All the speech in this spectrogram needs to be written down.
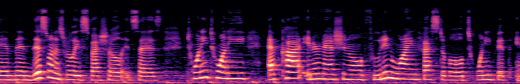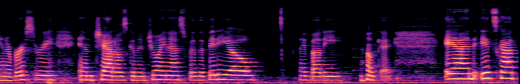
And then this one is really special. It says 2020 Epcot International Food and Wine Festival 25th anniversary. And Chado's gonna join us for the video. Hi, buddy. Okay. And it's got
